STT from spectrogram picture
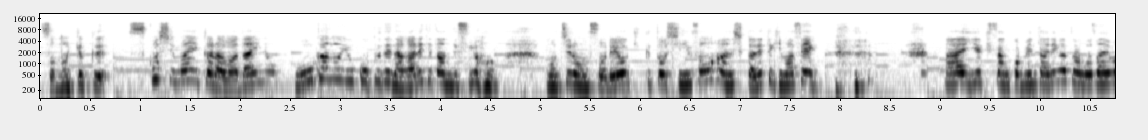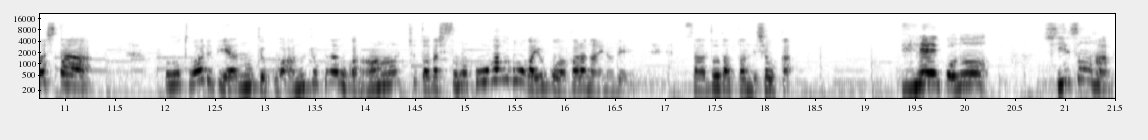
その曲、少し前から話題の邦画の予告で流れてたんですよ。もちろんそれを聞くと新孫藩しか出てきません。はい、ゆきさんコメントありがとうございました。このとあるピアノ曲はあの曲なのかな？ちょっと私その邦画の方がよくわからないので、さあどうだったんでしょうか？ねえ、この新孫藩、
